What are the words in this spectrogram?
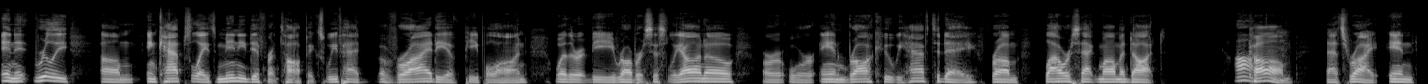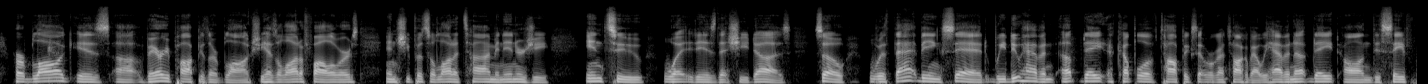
And it really um, encapsulates many different topics. We've had a variety of people on, whether it be Robert Siciliano or, or Anne Brock, who we have today from floursackmama.com. That's right. And her blog is a very popular blog. She has a lot of followers and she puts a lot of time and energy into what it is that she does. So, with that being said, we do have an update, a couple of topics that we're going to talk about. We have an update on the Safe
